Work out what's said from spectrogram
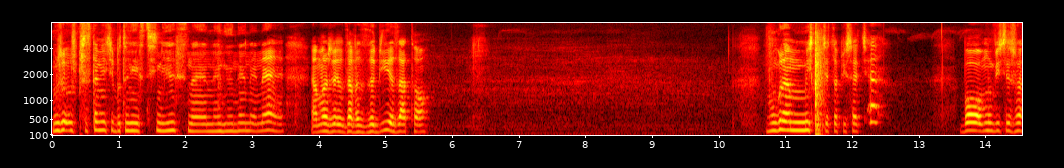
Może już przestaniecie, bo to nie jest śmieszne. Ne, ne, ne, ne, ne. A może za was zabiję za to. W ogóle myślicie, co piszecie? Bo mówicie, że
